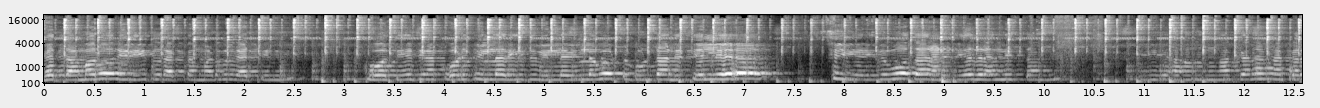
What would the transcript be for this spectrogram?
పెద్ద అమ్మరోని రీతు రక్తం మడుగులు కట్టింది. కో తీసిన కోడి పిల్ల రీతు విల్ల విల్ల కొట్టుకుంటాంది చెల్లే. ఇక ఇది పోతానని చేతులు అందిస్తాను అక్కడ అక్కడ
